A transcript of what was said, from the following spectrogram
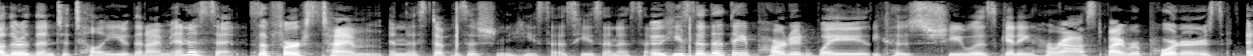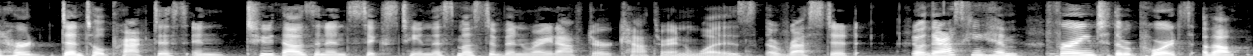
other than to tell you that I'm innocent. It's the first time in this deposition he says he's innocent. He said that they parted ways because she was getting harassed by reporters at her dental practice in 2016. This must have been right after Katherine was arrested. You know, they're asking him, referring to the reports about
